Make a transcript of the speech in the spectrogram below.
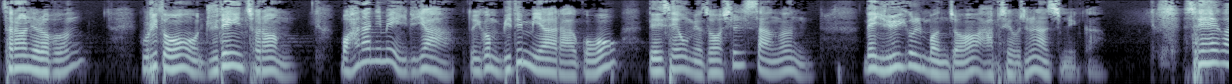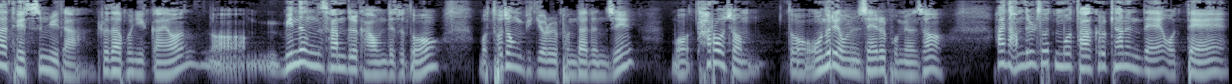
사랑하는 여러분, 우리도 유대인처럼 뭐 하나님의 일이야, 또 이건 믿음이야 라고 내세우면서 실상은 내 유익을 먼저 앞세우지는 않습니까? 새해가 됐습니다. 그러다 보니까요, 어, 믿는 사람들 가운데서도 뭐 토종 비교를 본다든지, 뭐 타로점, 또 오늘의 운세를 보면서 아, 남들도 뭐 다 그렇게 하는데 어때?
